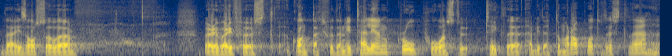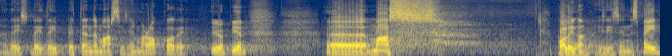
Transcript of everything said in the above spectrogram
There is also a very, very first contact with an Italian group who wants to take the habitat to Morocco to test there. They, they, they pretend the Mars is in Morocco. The European uh, Mars polygon is, is in Spain.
